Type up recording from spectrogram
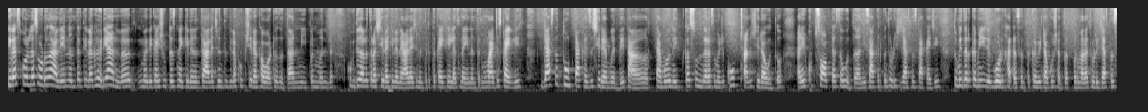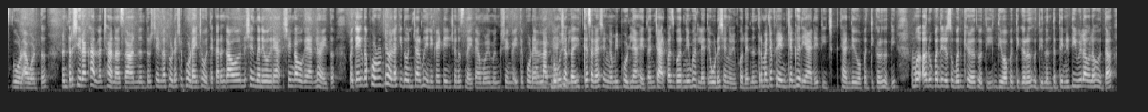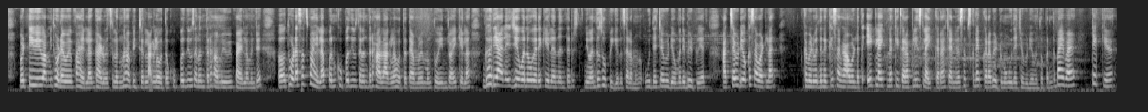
तिला स्कूलला सोडून आले नंतर तिला घरी आणलं मध्ये काही शूटच नाही केलं नंतर आल्याच्यानंतर तिला खूप शिरा खाऊ वाटत होता आणि मी पण म्हणलं खूप दिवस तुला शिरा केला नाही आल्याच्यानंतर तर काही केलंच नाही नंतर माझ्या स्टाईलनी जास्त तूप टाकायचं शिऱ्यामध्ये ता त्यामुळे इतकं सुंदर असं म्हणजे खूप छान शिरा होतो आणि खूप सॉफ्ट असं होतं आणि साखर पण थोडीशी जास्तच टाकायची. तुम्ही जर कमी गोड खात असाल तर कमी टाकू शकतात पण मला थोडी जास्तच गोड आवडतं. नंतर शिरा खाल्ला छान असा आणि नंतर शेंगा थोड्याशा फोडायच्या होत्या कारण गावावरून शेंगदाणे वगैरे शेंगा वगैरे आणल्या आहेत. पण ते एकदा फोडून ठेवल्या की दोन चार महिने काही टेन्शनच नाही. त्यामुळे मग शेंगा इथे फोडायला लागल्या बघू शकता इतक्या सगळ्या शेंगा मी फोडल्या आहेत आणि चार पाच बरणी भरल्यात एवढ्या शेंगा मी फोडल्यात नंतर माझ्या फ्रेंडच्या घरी आले ती छान दिवापत्ती करत होती. मग अनु पण त्याच्यासोबत खेळत होती दिवापत्ती करत होती. नंतर तिने टी व्ही लावला होता. मग टी व्ही आम्ही थोड्या वेळ पाहिला गाडवाचं लग्न हा पिक्चर लागला होता. खूपच दिवसानंतर हा मूवी पाहिला म्हणजे थोडासाच पाहिला पण खूपच दिवसानंतर हा लागला होता. त्यामुळे मग तो एन्जॉय केला. घरी आले जेवण वगैरे केल्यानंतर निवांत झोपी गेलो. चला मग उद्याच्या व्हिडिओमध्ये भेटूयात. आजचा व्हिडिओ कसा वाटला? कमेंटमध्ये नक्की सांगा. आवडला तर एक लाईक नक्की करा. प्लीज लाईक करा. चॅनल सबस्क्राईब करा. भेटू मग उद्याच्या व्हिडिओमध्ये तोपर्यंत बाय बाय टेक केअर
